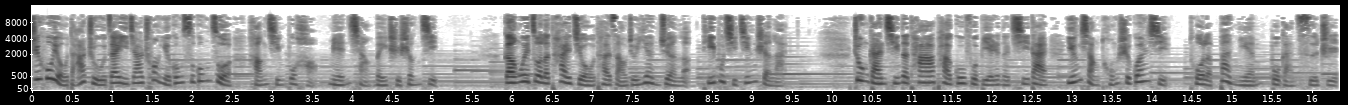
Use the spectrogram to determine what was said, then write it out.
知乎有答主在一家创业公司工作，行情不好，勉强维持生计。岗位做了太久，他早就厌倦了，提不起精神来。重感情的他怕辜负别人的期待，影响同事关系，拖了半年不敢辞职。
